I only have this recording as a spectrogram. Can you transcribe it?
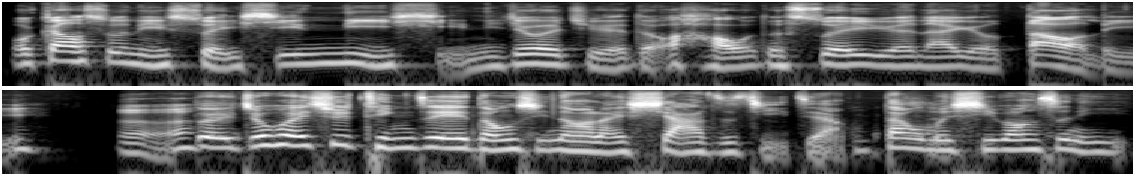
我告诉你，水星逆行，你就会觉得好，我的衰原来有道理。嗯，对，就会去听这些东西，然后来吓自己这样。但我们希望是你，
